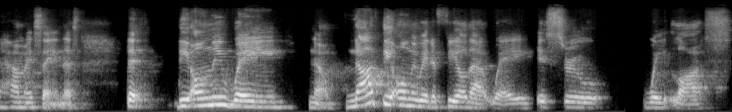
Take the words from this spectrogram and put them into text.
how am I saying this? That the only way, no, not the only way to feel that way is through weight loss.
